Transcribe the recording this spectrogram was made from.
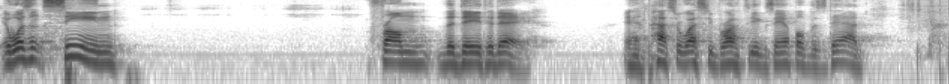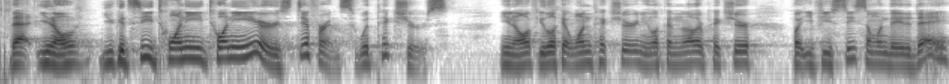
it wasn't seen from the day to day. And Pastor Wesley brought up the example of his dad that, you know, you could see 20, 20 years difference with pictures. You know, if you look at one picture and you look at another picture, but if you see someone day to day,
